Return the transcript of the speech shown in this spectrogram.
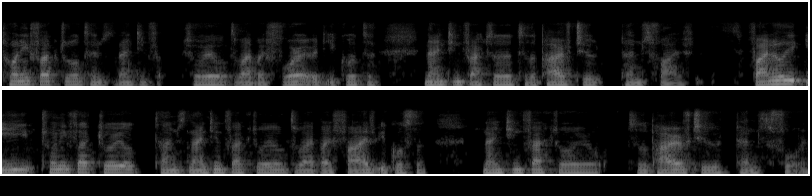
20 factorial times 19 factorial divided by 4 would equal to 19 factorial to the power of 2 times 5. Finally, e 20 factorial times 19 factorial divided by 5 equals to 19 factorial to the power of 2 times 4.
